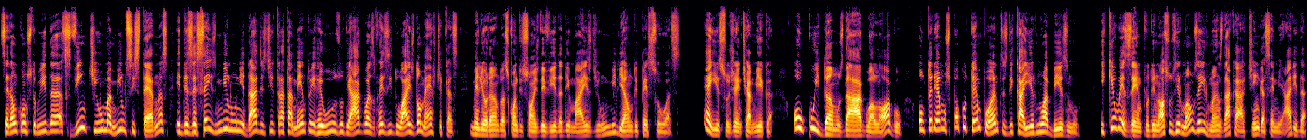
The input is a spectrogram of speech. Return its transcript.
serão construídas 21 mil cisternas e 16 mil unidades de tratamento e reuso de águas residuais domésticas, melhorando as condições de vida de mais de um milhão de pessoas. É isso, gente amiga. Ou cuidamos da água logo, ou teremos pouco tempo antes de cair no abismo e que o exemplo de nossos irmãos e irmãs da Caatinga semiárida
